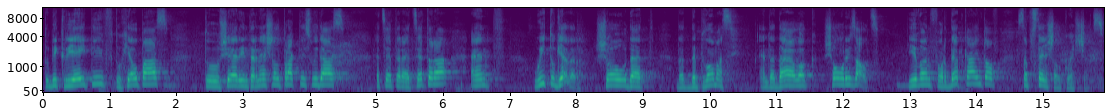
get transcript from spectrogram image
to be creative, to help us, to share international practice with us, etc., etc. And we together show that the diplomacy and the dialogue show results, even for that kind of substantial questions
